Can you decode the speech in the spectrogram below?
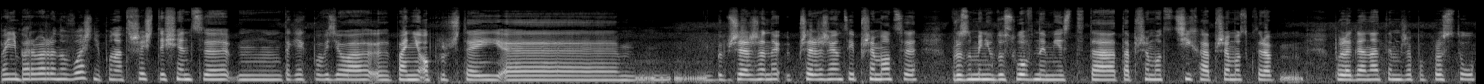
Pani Barbara, no właśnie, ponad 6 tysięcy, mm, tak jak powiedziała e, Pani, oprócz tej e, przerażającej przemocy w rozumieniu dosłownym jest ta, ta przemoc cicha, przemoc, która polega na tym, że po prostu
